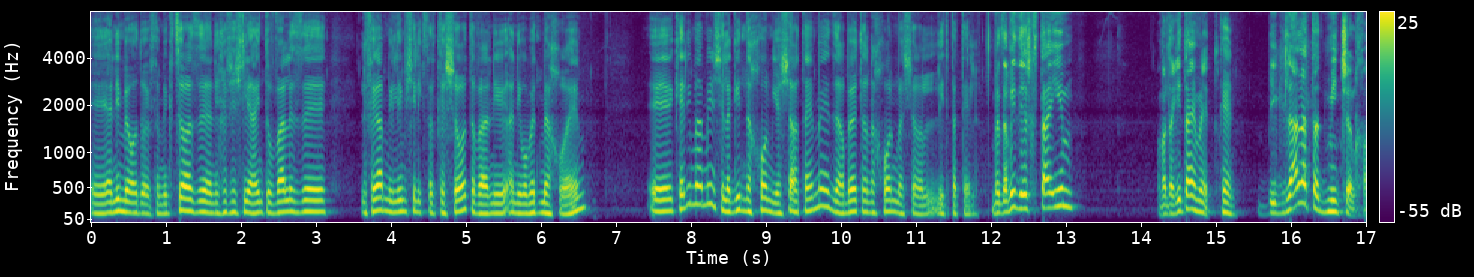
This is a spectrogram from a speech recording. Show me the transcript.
אה, אני מאוד אוהב את המקצוע הזה, אני חושב שיש לי עין טובה לזה. לפעמים המילים שלי קצת קשות, אבל אני, אני עומד מאחוריהם. אה, כי אני מאמין שלהגיד נכון ישר את האמת, זה הרבה יותר נכון מאשר להתפתל. ודוד, יש קטעים, אבל תגיד את האמת, כן, בגלל התדמית שלך,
